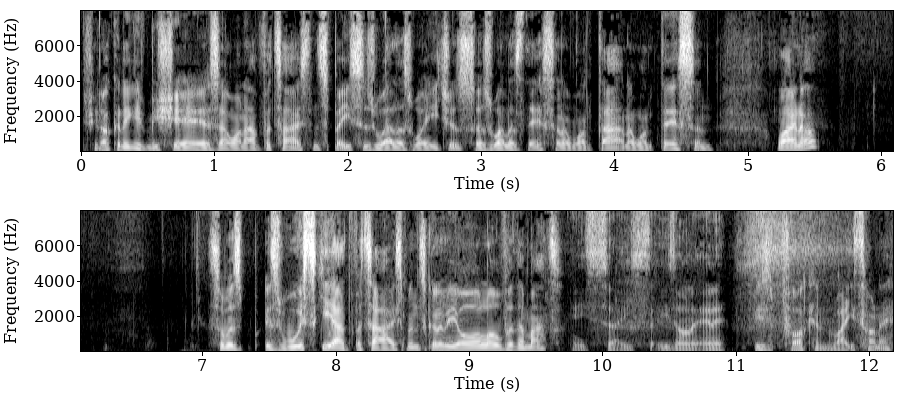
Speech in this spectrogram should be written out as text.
If you're not going to give me shares, I want advertising space as well as wages, as well as this, and I want that, and I want this, and why not?" So his, his whiskey advertisement's going to be all over the mat. He's, he's, he's on it, innit? He's fucking right on it,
